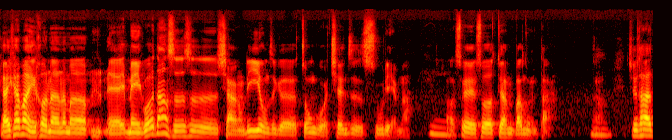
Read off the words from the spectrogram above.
改革开放以后呢，那么呃，美国当时是想利用这个中国牵制苏联嘛，嗯，啊，所以说对他们帮助很大，啊，其实他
